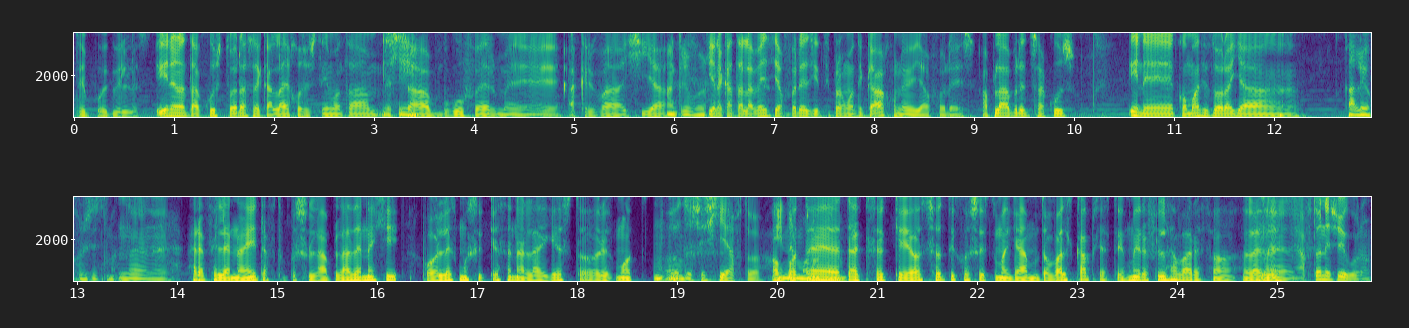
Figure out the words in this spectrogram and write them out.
τύπου εκδήλωση. είναι να τα ακούσεις τώρα σε καλά ηχοσυστήματα, με Ισχύει. subwoofer, με ακριβά ηχεία. Ακριβώς. Για να καταλαβαίνεις διαφορές, γιατί πραγματικά έχουν διαφορές. Απλά πρέπει να τις ακούς. Είναι κομμάτι τώρα για. Καλό ηχοσύστημα. Ναι, ναι. Ρε φίλε, εννοείται αυτό που σου λέω, απλά δεν έχει πολλές μουσικές εναλλαγές στο ρυθμό του. Μμμ. Όντως, ισχύει αυτό. Είναι Οπότε μονότονο. εντάξει, οκ, ό,τι ό,τι ηχοσύστημα για να μου το βάλεις κάποια στιγμή, ρε φίλε, θα βαρεθώ. Δηλαδή, Ναι, ναι, αυτό είναι σίγουρο.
